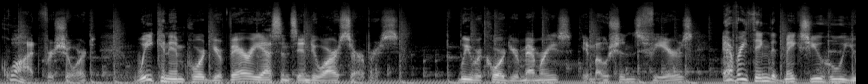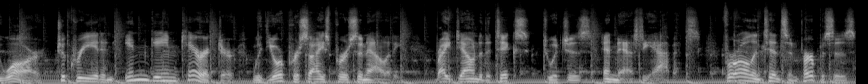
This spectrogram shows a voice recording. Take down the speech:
QUAD for short, we can import your very essence into our servers. We record your memories, emotions, fears, everything that makes you who you are to create an in game character with your precise personality, right down to the ticks, twitches, and nasty habits. For all intents and purposes,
